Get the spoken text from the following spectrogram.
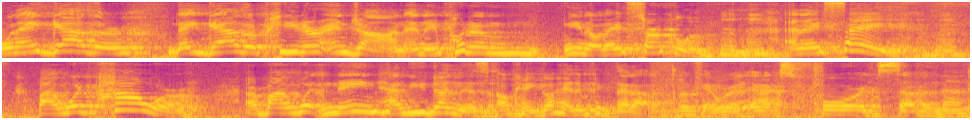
when they gather, they gather Peter and John and they put him, you know, they circle him mm-hmm. and they say, mm-hmm. by what power or by what name have you done this? Mm-hmm. Okay, go ahead and pick that up. Okay, we're in Acts 4 and 7 then.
